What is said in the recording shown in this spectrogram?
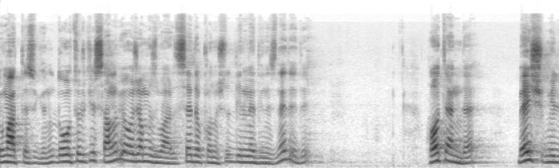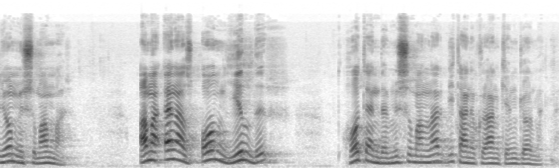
Cumartesi günü Doğu Türkistanlı bir hocamız vardı. Size de konuştu, dinlediniz. Ne dedi? Hoten'de 5 milyon Müslüman var. Ama en az 10 yıldır Hoten'de Müslümanlar bir tane Kur'an-ı Kerim görmediler.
